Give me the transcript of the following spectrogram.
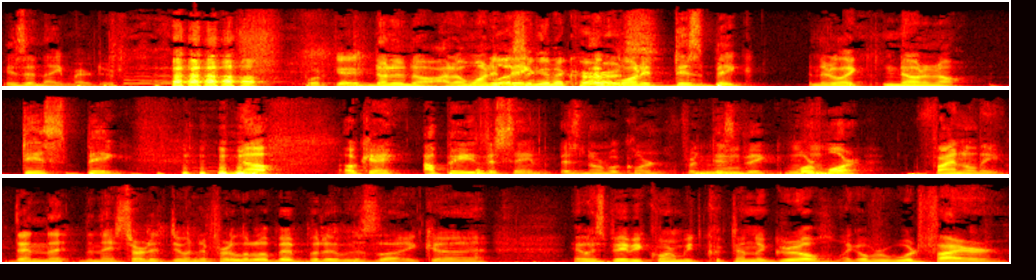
is a nightmare, dude. ¿Por qué? No, no, no. I don't want it Blessing big. and a curse. I want it this big. And they're like, no, no, no. This big. no. Okay, I'll pay you the same as normal corn for this Mm-hmm. big or more. Finally, then the, then they started doing it for a little bit, but it was like uh, it was baby corn we cooked on the grill, like over wood fire.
